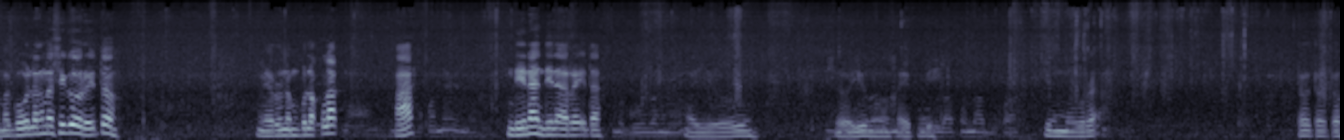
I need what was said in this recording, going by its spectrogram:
Magulang na siguro ito. Meron ng bulaklak. Ha? Hindi na, hindi na aray ito. Ayun. So, yun mga ka-FB. Yung mura. Ito, ito, ito.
